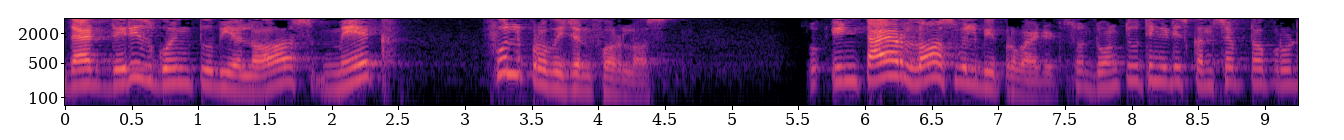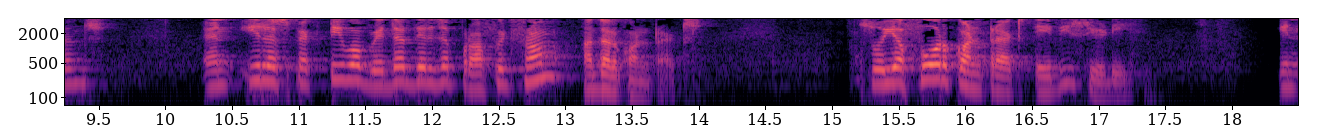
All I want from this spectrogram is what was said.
that there is going to be a loss, make full provision for loss. So entire loss will be provided. So don't you think it is concept of prudence? And irrespective of whether there is a profit from other contracts. So you have four contracts A, B, C, D. In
